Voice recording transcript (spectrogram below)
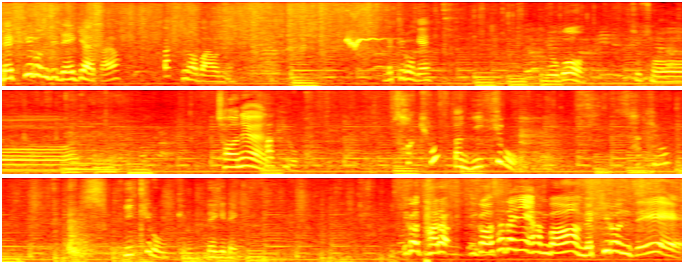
몇 킬로인지 내기 할까요? 딱 들어봐요, 언니. 몇 킬로게? 요거, 저, 저, 한 저는 4kg. 4kg? 난 2kg. 4kg? 2kg, 2kg. 내기, 내기. 이거 달아, 이거 사장님 한번 몇 킬로인지.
